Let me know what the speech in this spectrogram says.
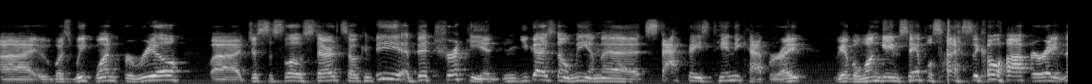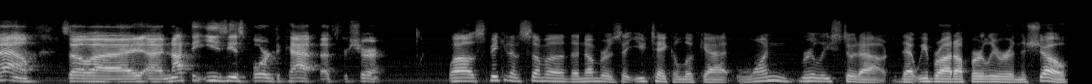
Uh, it was week one for real. Uh, just a slow start, so it can be a bit tricky. And, you guys know me; I'm a stat-based handicapper, right? we have a one game sample size to go off of right now. So uh, uh, not the easiest board to cap, that's for sure. Well, speaking of some of the numbers that you take a look at, one really stood out that we brought up earlier in the show.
